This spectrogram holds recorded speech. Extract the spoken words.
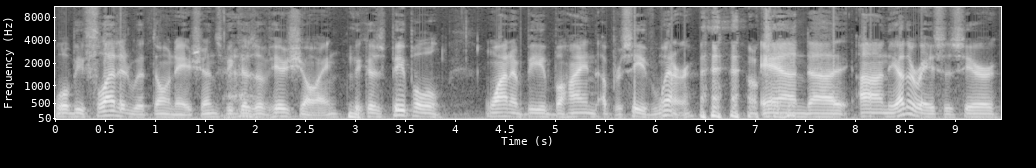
will be flooded with donations because of his showing, because people want to be behind a perceived winner. Okay. And uh, on the other races here,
